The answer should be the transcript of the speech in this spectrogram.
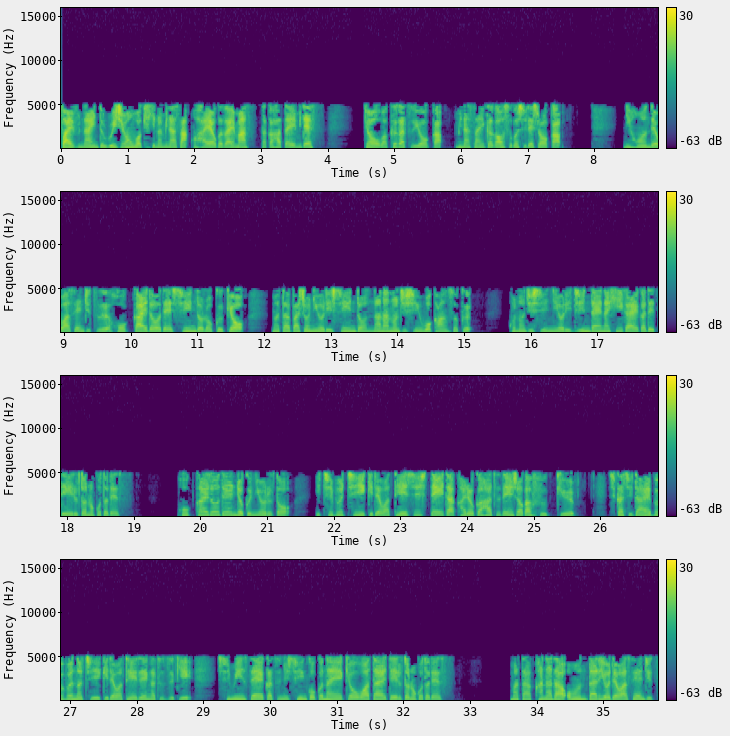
959 The Region を聞きの皆さん、おはようございます。高畑恵美です。今日は9月8日、皆さんいかがお過ごしでしょうか日本では先日、北海道で震度6強、また場所により震度7の地震を観測。この地震により甚大な被害が出ているとのことです。北海道電力によると、一部地域では停止していた火力発電所が復旧。しかし大部分の地域では停電が続き、市民生活に深刻な影響を与えているとのことです。また、カナダ・オンタリオでは先日、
